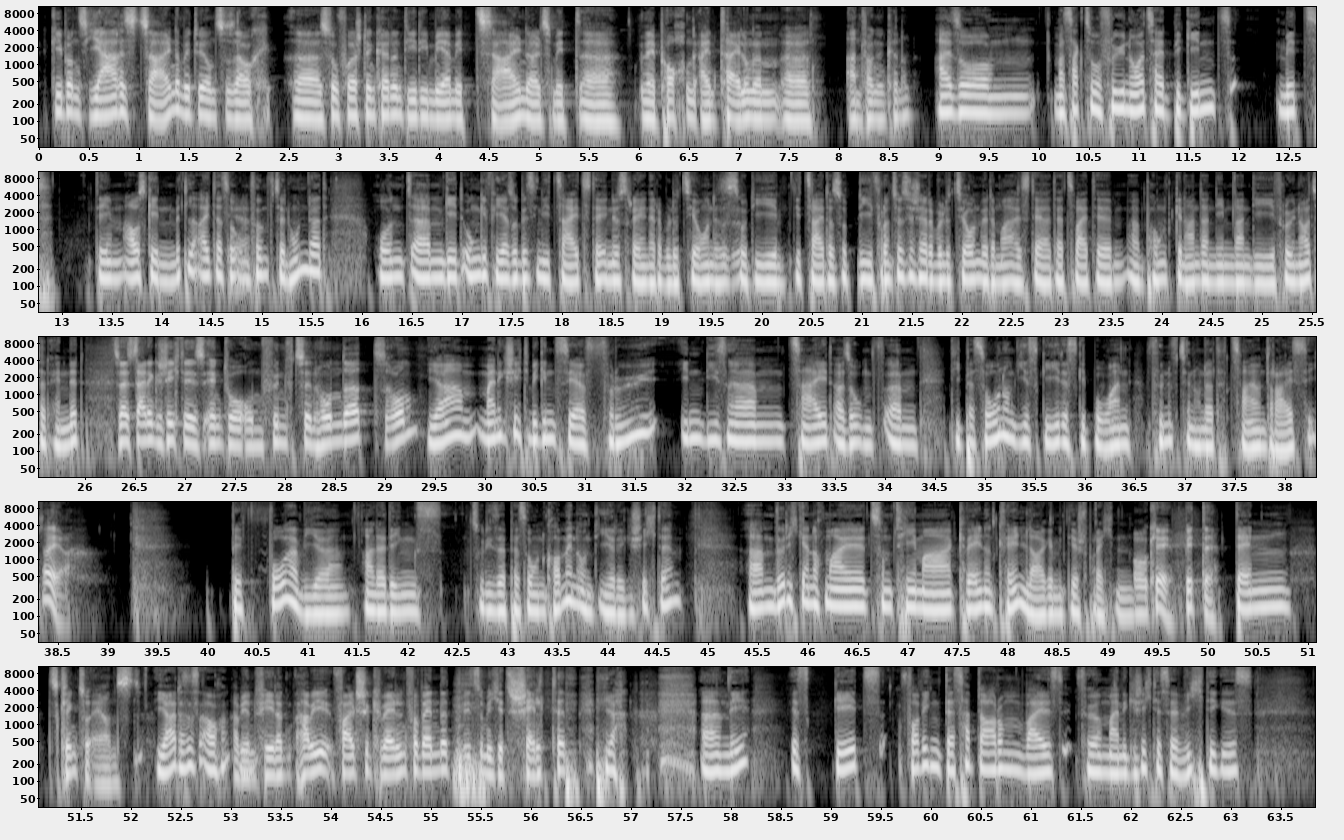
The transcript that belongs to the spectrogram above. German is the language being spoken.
gib uns Jahreszahlen, damit wir uns das auch äh, so vorstellen können, die, die mehr mit Zahlen als mit äh, Epocheneinteilungen äh, anfangen können? Also man sagt so, frühe Neuzeit beginnt mit dem ausgehenden Mittelalter, so ja. um 1500 und ähm, geht ungefähr so bis in die Zeit der industriellen Revolution. Das mhm. ist so die, die Zeit, also die französische Revolution wird immer als der, der zweite äh, Punkt genannt, an dem dann die frühe Neuzeit endet. Das heißt, deine Geschichte ist irgendwo um 1500 rum? Ja, meine Geschichte beginnt sehr früh in dieser ähm, Zeit, also um ähm, die Person, um die es geht, ist geboren 1532. Ah ja. Bevor wir allerdings zu dieser Person kommen und ihre Geschichte, ähm, würde ich gerne nochmal zum Thema Quellen und Quellenlage mit dir sprechen. Okay, bitte. Denn das klingt so ernst. Ja, das ist auch. Habe ich einen Fehler? Habe ich falsche Quellen verwendet? Willst du mich jetzt schelten? ja. Äh, nee, es geht vorwiegend deshalb darum, weil es für meine Geschichte sehr wichtig ist,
